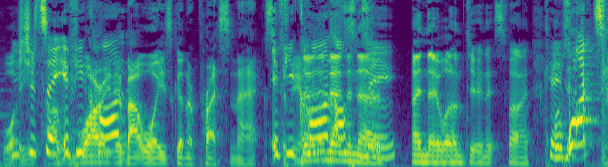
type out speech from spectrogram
What, You he- should say, I'm if you worried can't- about what he's going to press next. If you can't- no, off no, no, no. me. I know what I'm doing. It's fine. Okay, What?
